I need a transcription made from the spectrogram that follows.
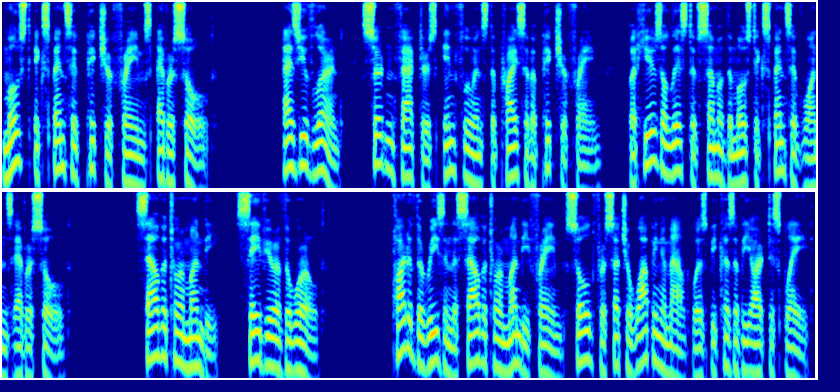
Most expensive picture frames ever sold. As you've learned, certain factors influence the price of a picture frame, but here's a list of some of the most expensive ones ever sold. Salvator Mundi, Savior of the World. Part of the reason the Salvator Mundi frame sold for such a whopping amount was because of the art displayed.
